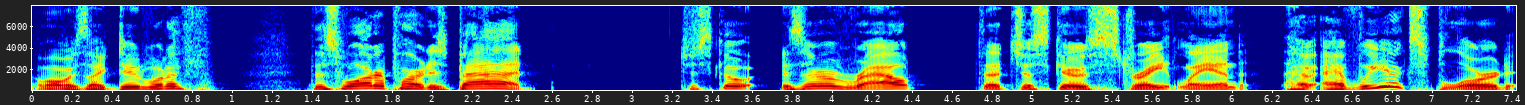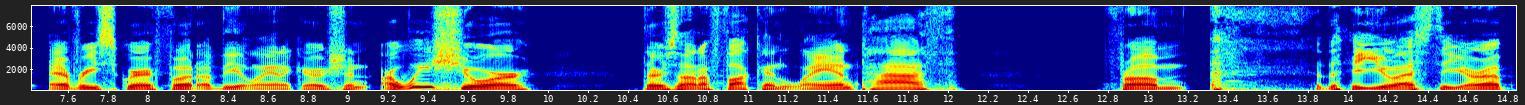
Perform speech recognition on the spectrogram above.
I'm always like, dude, what if this water part is bad? Just go. Is there a route that just goes straight land? Have, have we explored every square foot of the Atlantic Ocean? Are we sure there's not a fucking land path from the US to Europe?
